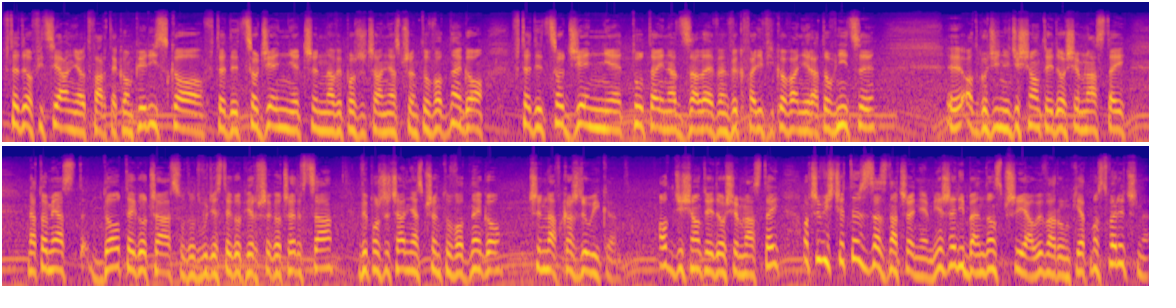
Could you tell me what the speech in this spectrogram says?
Wtedy oficjalnie otwarte kąpielisko, wtedy codziennie czynna wypożyczalnia sprzętu wodnego, wtedy codziennie tutaj nad zalewem wykwalifikowani ratownicy y, od godziny 10 do 18. Natomiast do tego czasu, do 21 czerwca, wypożyczalnia sprzętu wodnego czynna w każdy weekend. Od 10 do 18, oczywiście też z zaznaczeniem, jeżeli będą sprzyjały warunki atmosferyczne.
